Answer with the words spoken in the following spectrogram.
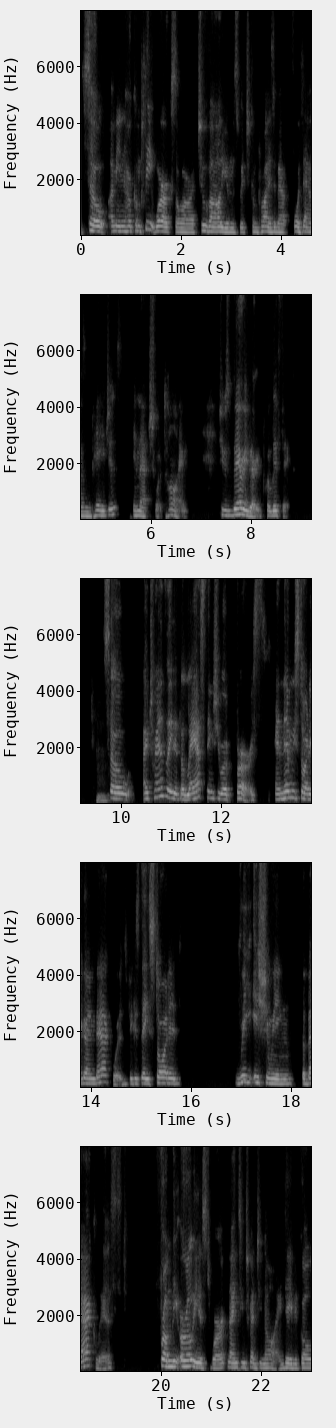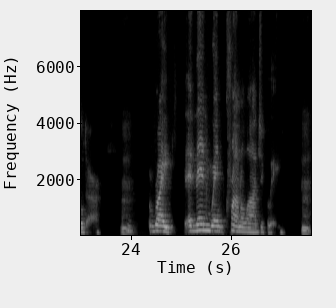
So, I mean, her complete works are two volumes, which comprise about 4,000 pages in that short time. She was very, very prolific. Hmm. So, I translated the last thing she wrote first, and then we started going backwards because they started reissuing the backlist from the earliest work, 1929, David Golder, mm. right, and then went chronologically. Mm.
